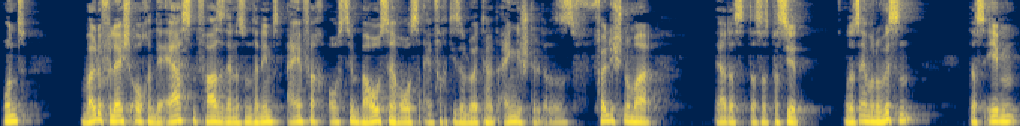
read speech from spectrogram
Und weil du vielleicht auch in der ersten Phase deines Unternehmens einfach aus dem Baus heraus einfach diese Leute halt eingestellt hast. Das ist völlig normal, ja, dass, dass das passiert. Du sollst einfach nur wissen, dass eben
